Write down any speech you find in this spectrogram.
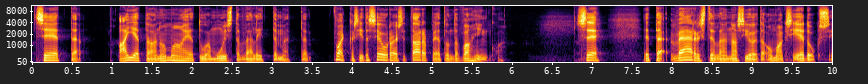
Se, että ajetaan omaa etua muista välittämättä, vaikka siitä seuraisi tarpeetonta vahinkoa. Se, että vääristellään asioita omaksi eduksi,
